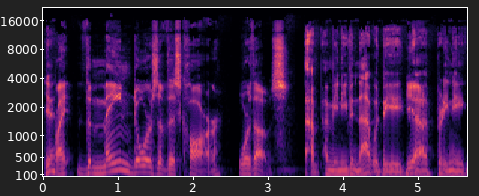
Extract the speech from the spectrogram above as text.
Yeah. right. The main doors of this car were those. I mean, even that would be Yeah. uh, pretty neat.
